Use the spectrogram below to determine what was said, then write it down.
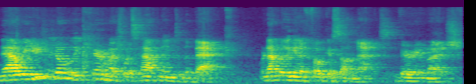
Now we usually don't really care much what's happening to the back. We're not really going to focus on that very much.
